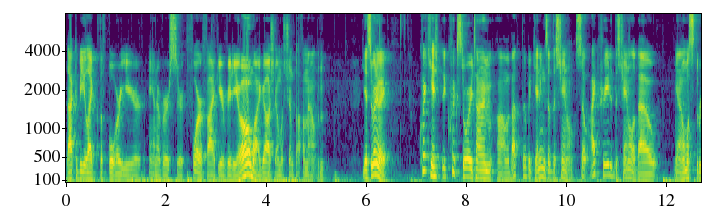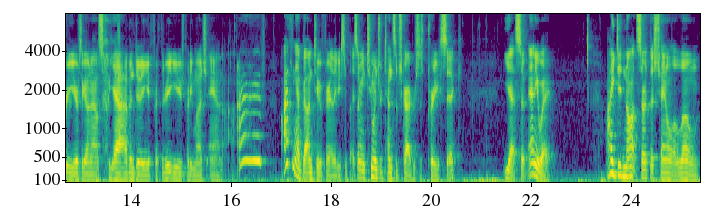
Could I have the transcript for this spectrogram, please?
That could be like the four year anniversary, four or five year video. Oh my gosh, I almost jumped off a mountain. Yeah, so anyway, quick quick story time um, about the beginnings of this channel. So I created this channel about yeah almost three years ago now. So yeah, I've been doing it for three years pretty much, and I've I think I've gotten to a fairly decent place. I mean, 210 subscribers is pretty sick. Yeah. So anyway, I did not start this channel alone.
